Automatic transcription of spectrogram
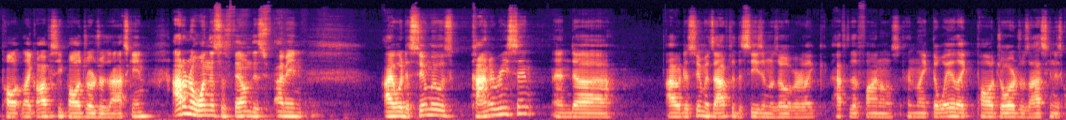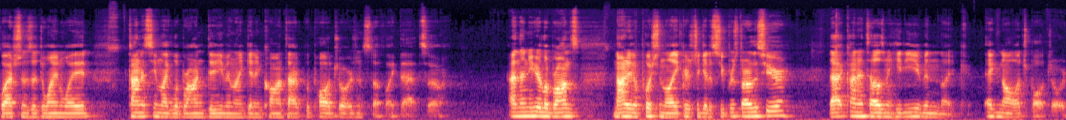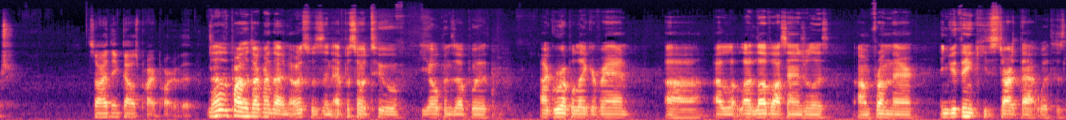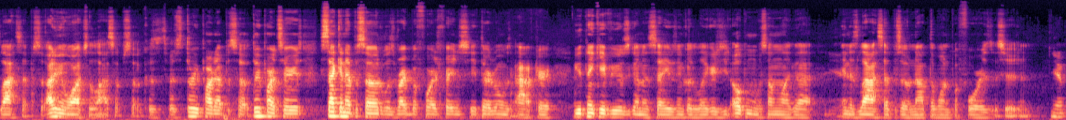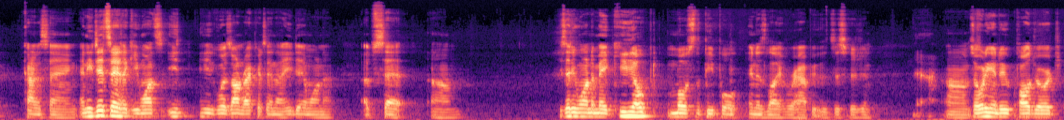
Paul, like obviously Paul George was asking. I don't know when this was filmed. This, I mean, I would assume it was kind of recent, and uh, I would assume it's after the season was over, like after the finals, and like the way like Paul George was asking his questions to Dwyane Wade, kind of seemed like LeBron didn't even like get in contact with Paul George and stuff like that. So, and then you hear LeBron's not even pushing the Lakers to get a superstar this year. That kind of tells me he didn't even like acknowledge Paul George. So I think that was probably part of it. Another part of the document that I noticed was in episode two. He opens up with, "I grew up a Laker fan. Uh, I, lo- I love Los Angeles. I'm from there." And you think he'd start that with his last episode? I didn't even watch the last episode because it was three part episode, three part series. Second episode was right before his free agency. Third one was after. You'd think if he was gonna say he was gonna go to the Lakers, he'd open with something like that yeah. in his last episode, not the one before his decision. Yep. Kind of saying, and he did say like he wants. He he was on record saying that he didn't want to upset. Um, he said he wanted to make. He hoped most of the people in his life were happy with his decision. Yeah. Um, so what are you gonna do, Paul George?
